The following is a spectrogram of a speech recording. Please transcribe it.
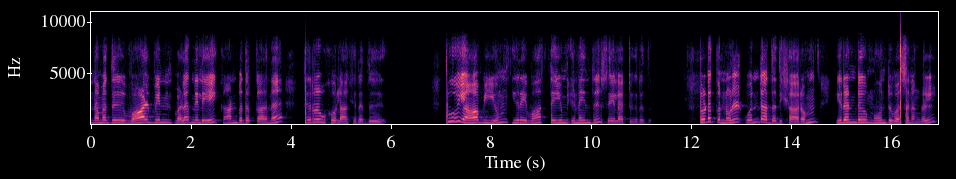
நமது வாழ்வின் வளர்நிலையை காண்பதற்கான திறவுகோலாகிறது தூய ஆவியும் இறை வார்த்தையும் இணைந்து செயலாற்றுகிறது. தொடக்க நூல் ஒன்றாவது அதிகாரம் இரண்டு மூன்று வசனங்கள்.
